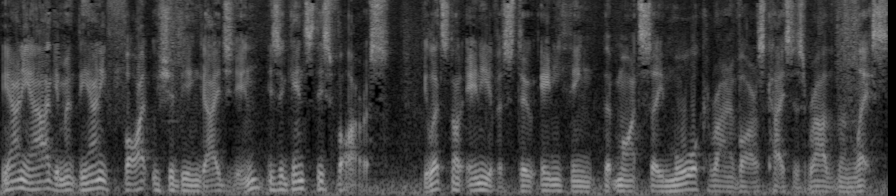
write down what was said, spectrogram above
the only argument, the only fight we should be engaged in is against this virus. Let's not any of us do anything that might see more coronavirus cases rather than less.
